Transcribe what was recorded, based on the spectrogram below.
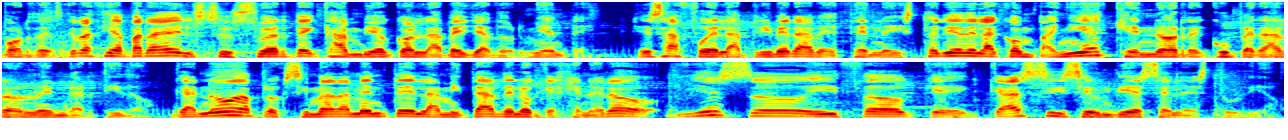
Por desgracia para él, su suerte cambió con La Bella Durmiente. Esa fue la primera vez en la historia de la compañía que no recuperaron lo invertido. Ganó aproximadamente la mitad de lo que generó, y eso hizo que casi se hundiese el estudio.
